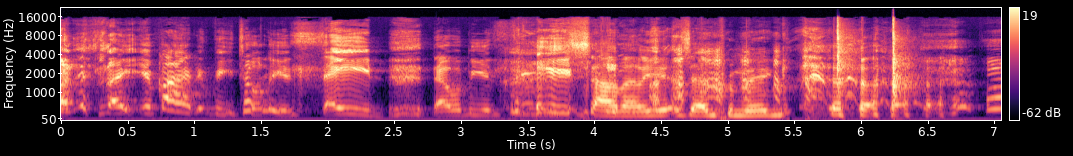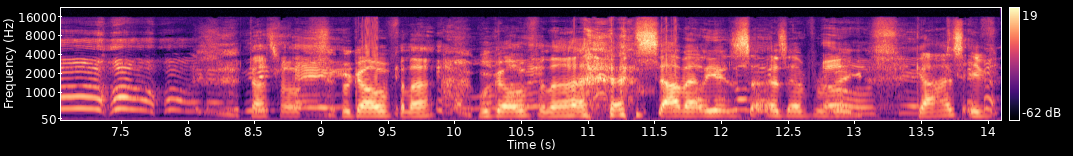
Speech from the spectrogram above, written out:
Rick, get out, guy. It's like if I had to be totally insane, that would be insane. Sam Elliott as Emperor Ming. Oh, that would be That's what we're going for that. We're going for that. Sam Elliott as, Emperor Oh, Guys, if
